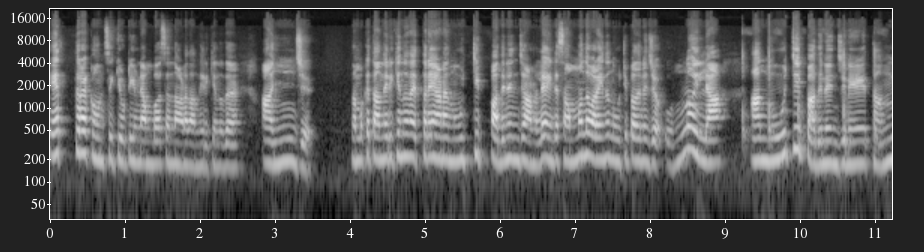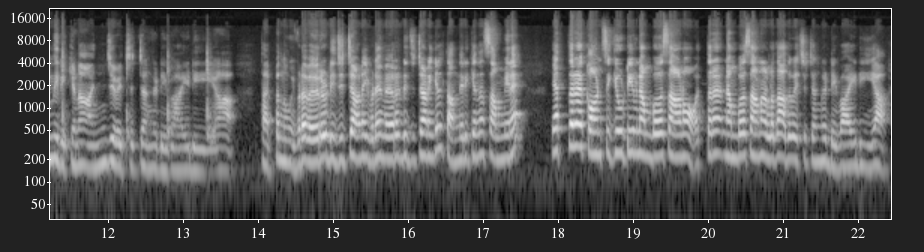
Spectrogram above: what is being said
എത്ര കോൺസിക്യൂട്ടീവ് നമ്പേഴ്സ് എന്നാണ് തന്നിരിക്കുന്നത്? അഞ്ച്. നമുക്ക് തന്നിരിക്കുന്നത് എത്രയാണ്? നൂറ്റി പതിനഞ്ചാണല്ലേ അതിന്റെ സം എന്ന് പറയുന്നത് നൂറ്റി പതിനഞ്ച് ഒന്നുമില്ല. ആ നൂറ്റി പതിനഞ്ചിനെ തന്നിരിക്കണ അഞ്ച് വെച്ചിട്ട് അങ്ങ് ഡിവൈഡ് ചെയ്യുക. ഇപ്പം ഇവിടെ വേറെ ഡിജിറ്റ് ആണ് ഇവിടെ വേറെ ഡിജിറ്റ് ആണെങ്കിൽ തന്നിരിക്കുന്ന സമ്മിനെ എത്ര കോൺസിക്യൂട്ടീവ് നമ്പേഴ്സ് ആണോ എത്ര നമ്പേഴ്സ് ആണോ ഉള്ളത് അത് വെച്ചിട്ട് അങ്ങ് ഡിവൈഡ് ചെയ്യുക.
